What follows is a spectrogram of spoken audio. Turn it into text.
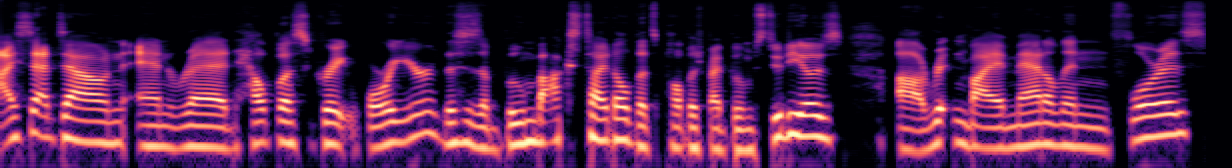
I sat down and read "Help Us, Great Warrior." This is a Boombox title that's published by Boom Studios, uh, written by Madeline Flores.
